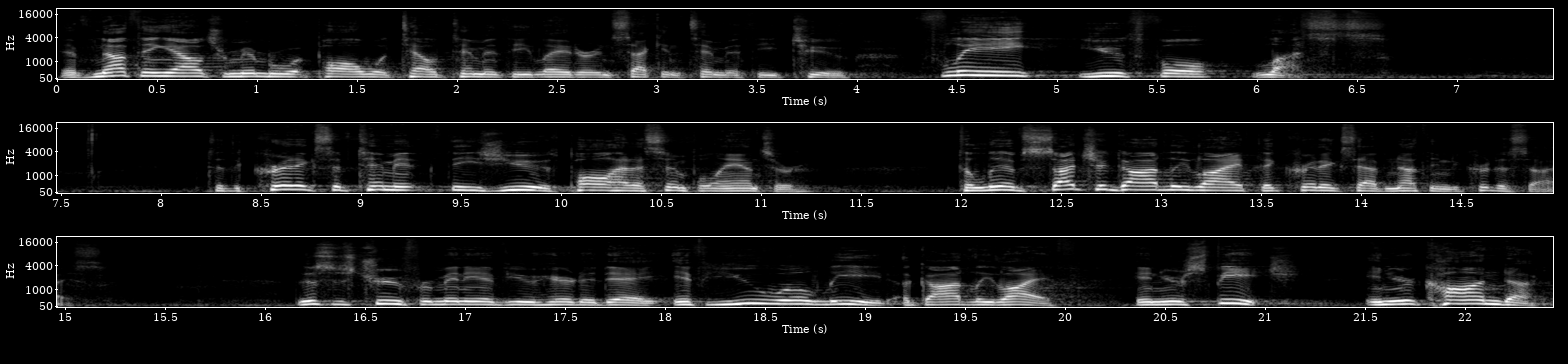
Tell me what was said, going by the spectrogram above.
If nothing else, remember what Paul would tell Timothy later in 2 Timothy 2 flee youthful lusts. To the critics of Timothy's youth, Paul had a simple answer to live such a godly life that critics have nothing to criticize. This is true for many of you here today. If you will lead a godly life in your speech, in your conduct,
